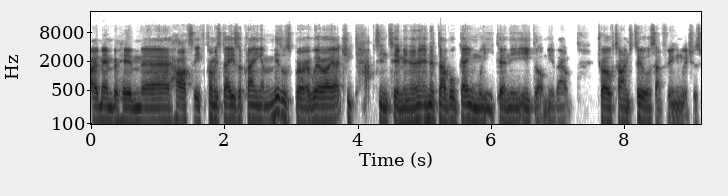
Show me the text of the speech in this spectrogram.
I remember him uh, heartily from his days of playing at Middlesbrough, where I actually captained him in a, in a double game week, and he, he got me about 12 times two or something, which was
